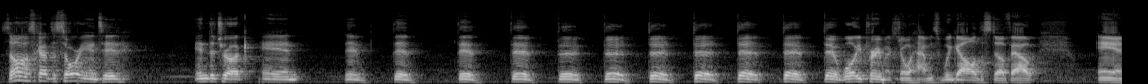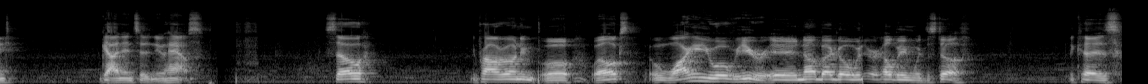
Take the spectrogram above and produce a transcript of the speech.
Some of us got disoriented in the truck, and did did did did did did did did did did. Well, you pretty much know what happens. We got all the stuff out and got into the new house. So you're probably wondering, oh, well, why are you over here and not back over there helping with the stuff? because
